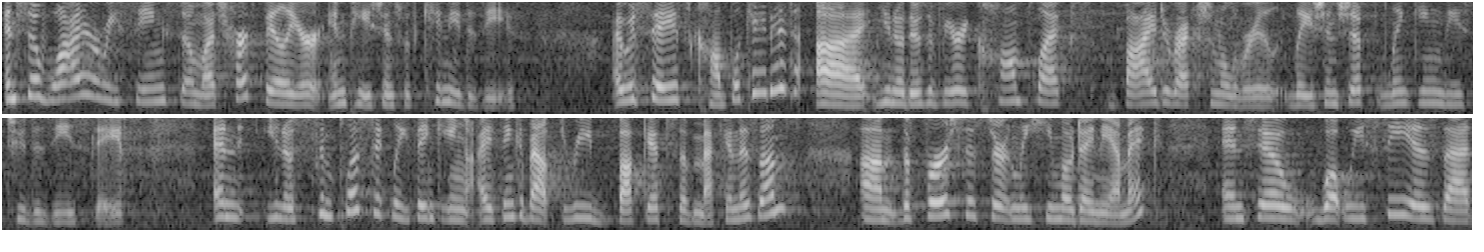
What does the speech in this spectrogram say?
And so, why are we seeing so much heart failure in patients with kidney disease? I would say it's complicated. Uh, you know, there's a very complex bidirectional relationship linking these two disease states. And, you know, simplistically thinking, I think about three buckets of mechanisms. Um, the first is certainly hemodynamic. And so what we see is that,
